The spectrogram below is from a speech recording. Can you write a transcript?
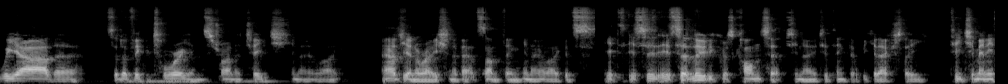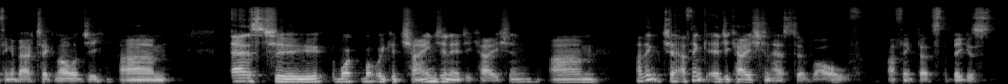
we are the sort of Victorians trying to teach, you know, like our generation about something, you know, like it's it's it's a, it's a ludicrous concept, you know, to think that we could actually teach them anything about technology. Um, as to what what we could change in education, um, I think I think education has to evolve. I think that's the biggest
